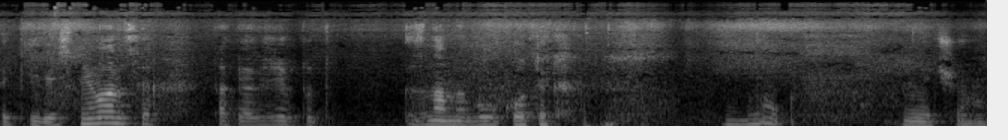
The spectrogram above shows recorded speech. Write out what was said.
Такі є нюанси. Так як жив тут з нами був котик. Ну, нічого.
